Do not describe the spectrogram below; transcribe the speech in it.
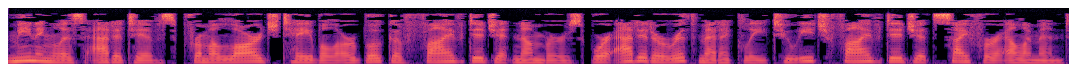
meaningless additives from a large table or book of five-digit numbers were added arithmetically to each five-digit cipher element.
